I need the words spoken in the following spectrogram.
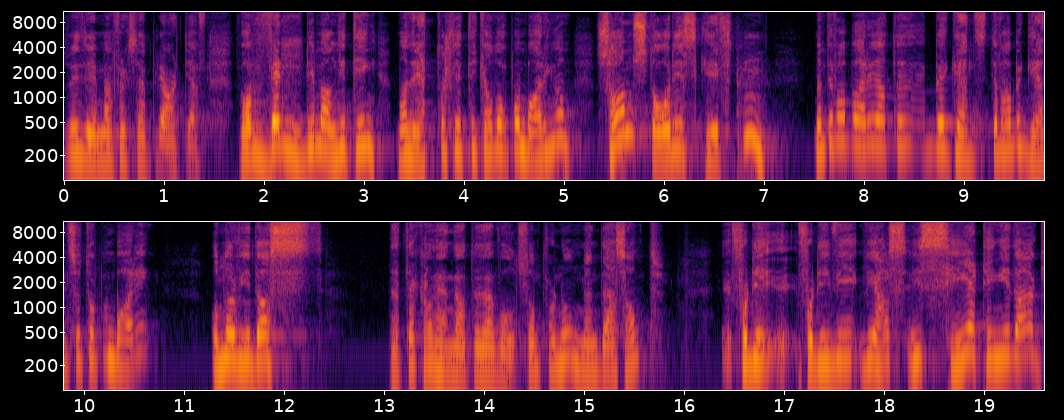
vi driver med f.eks. i RTF. Det var veldig mange ting man rett og slett ikke hadde åpenbaring om, som står i Skriften. Men det var bare at det, begrens, det var begrenset åpenbaring. Og når vi da Dette kan hende at det er voldsomt for noen, men det er sant. Fordi, fordi vi, vi, har, vi, ser ting i dag.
